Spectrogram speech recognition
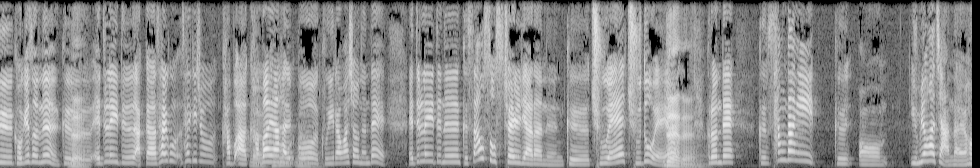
그 거기서는 그 네. 애들레이드 아까 살고 살기 좀 가아 가봐야 가보고- 할곳 9위라고 하셨는데 애들레이드는 그 사우스 오스트레일리아라는 그 주의 주도예요. 네, 네. 그런데 그 상당히 그 어. 유명하지 않아요.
